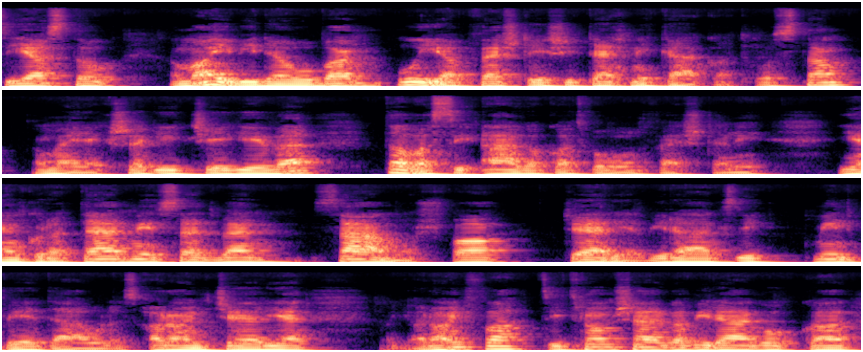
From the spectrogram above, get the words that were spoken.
Sziasztok! A mai videóban újabb festési technikákat hoztam, amelyek segítségével tavaszi ágakat fogunk festeni. Ilyenkor a természetben számos fa, cserje virágzik, mint például az aranycserje, vagy aranyfa citromsárga virágokkal,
